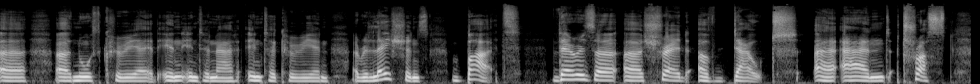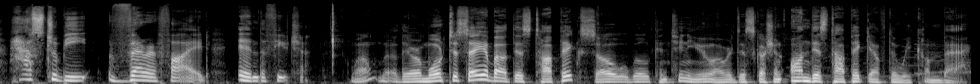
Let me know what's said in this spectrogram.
North Korea in interna- inter-Korean relations, but there is a, a shred of doubt uh, and trust has to be verified in the future. Well, there are more to say about this topic, so we'll continue our discussion on this topic after we come back.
